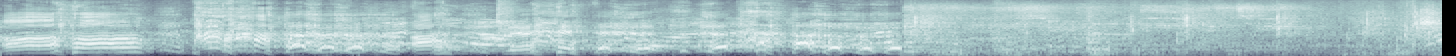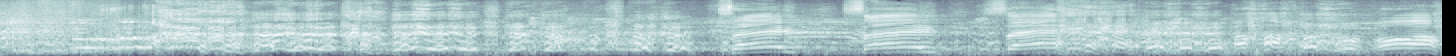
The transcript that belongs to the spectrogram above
哦，啊，对。谁谁谁？哇！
